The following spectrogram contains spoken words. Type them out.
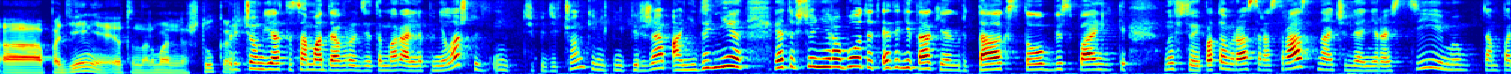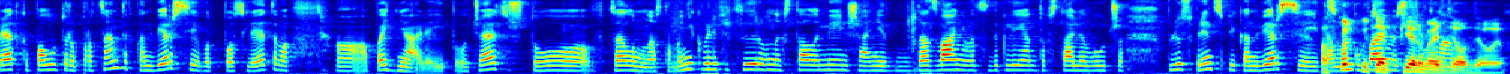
А падение это нормальная штука. Причем я-то сама, да, вроде это морально поняла, что, ну, типа, девчонки, не, не переживаем. Они, да нет, это все не работает, это не так. Я говорю, так, стоп, без паники. Ну все, и потом раз, раз, раз, начали они расти, и мы там порядка полутора процентов конверсии вот после этого а, подняли. И получается, что в целом у нас там и неквалифицированных стало меньше, они дозваниваться до клиентов стали лучше. Плюс, в принципе, конверсии. А там, сколько у тебя рекламы. отдел делает?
